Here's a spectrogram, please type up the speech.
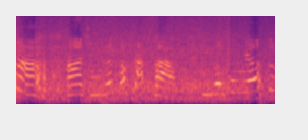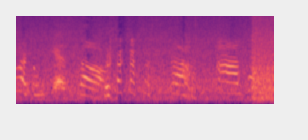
아, 아, 죽을 것 같아. 이건 꿈이었으면 좋겠어. 아, 아, 꿈.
